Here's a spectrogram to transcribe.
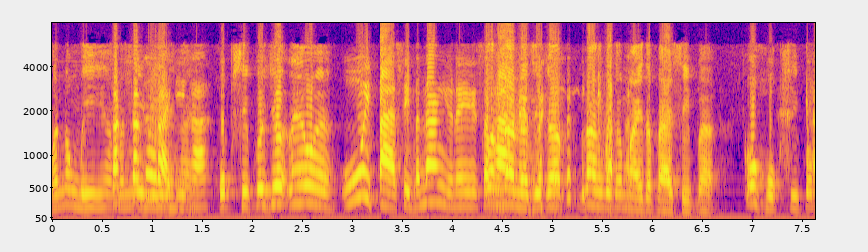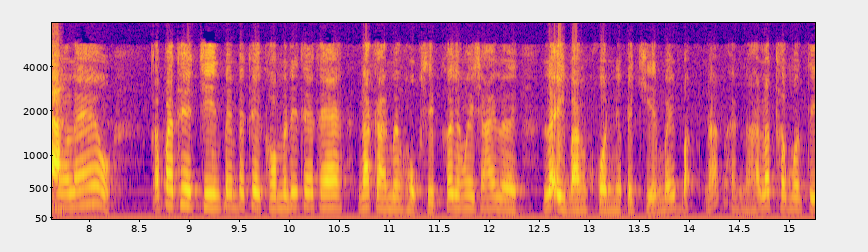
มันต้องมีฮะสักมันสักไม่เท่าไหร่ดีคะหกสิบก็เยอะแล้วอะอุ้ยแปดสิบมานั่งอยู่ในสก็ภานั่นนะสิครับนั่งไปทำไมแต่แปดสิบอะก็หกสิบก็ค่ะพอแล้ว ก็ประเทศจีนเป็นประเทศคอมมิวนิสต์แท้ๆนักการเมืองหกสิบเขายังไม่ใช้เลย และอีกบางคนเนี่ยไปเขียนไว้บักนักหนารัฐมนตรี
